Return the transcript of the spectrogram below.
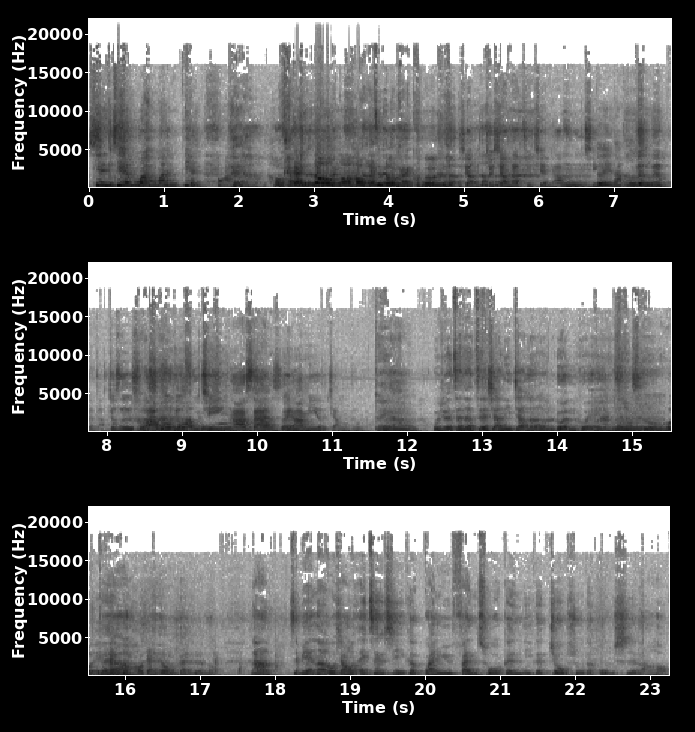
千千万万遍，对啊，好感动哦，好感动，快哭了。像就像他之前他父亲，对他父亲，就是索拉伯的父亲哈山对阿米尔讲的，对呀，我觉得真的这像你讲的那种轮回，是轮回，感动，好感动，好感人哦。那这边呢，我想说，哎，这个是一个关于犯错跟一个救赎的故事了哈。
